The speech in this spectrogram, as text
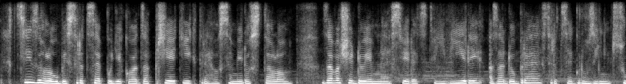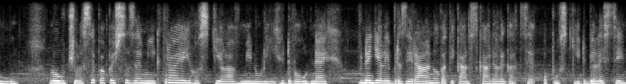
Chci z hlouby srdce poděkovat za přijetí, kterého se mi dostalo, za vaše dojemné svědectví víry a za dobré srdce gruzínců. Loučil se papež se zemí, která jej hostila v minulých dvou dnech. V neděli brzy ráno vatikánská delegace opustí Tbilisi,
